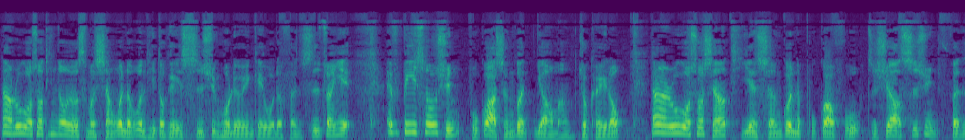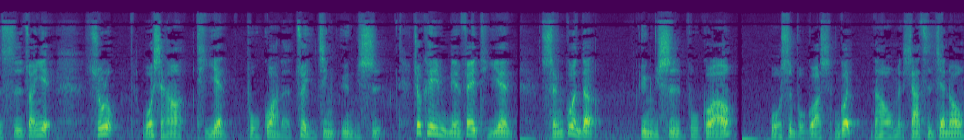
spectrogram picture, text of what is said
那如果说听众有什么想问的问题，都可以私讯或留言给我的粉丝专业，FB 搜寻卜卦神棍要忙就可以喽。当然，如果说想要体验神棍的卜卦服务，只需要私讯粉丝专业，输入我想要体验卜卦的最近运势，就可以免费体验神棍的运势卜卦哦。我是卜卦神棍，那我们下次见喽。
